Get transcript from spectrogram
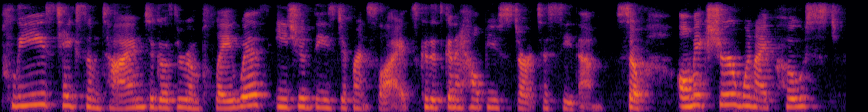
Please take some time to go through and play with each of these different slides because it's going to help you start to see them. So I'll make sure when I post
